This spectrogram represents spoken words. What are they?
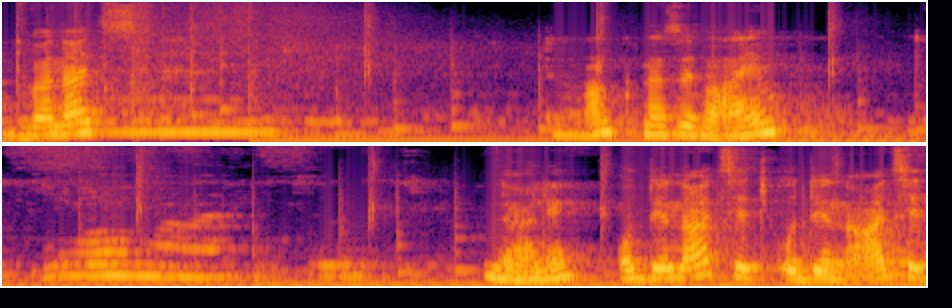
12. Так, називаємо. Далі. 11, 11.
